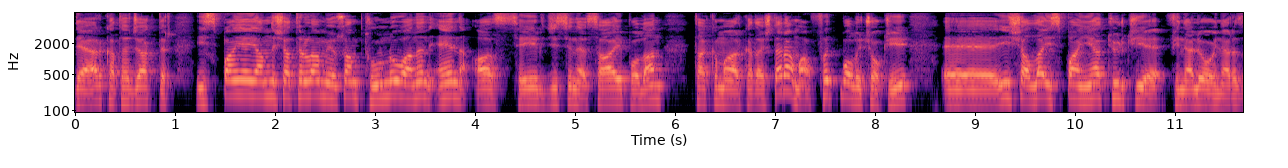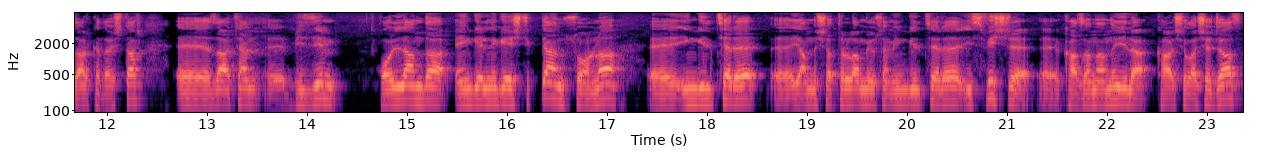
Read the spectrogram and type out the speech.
değer katacaktır. İspanya yanlış hatırlamıyorsam turnuvanın en az seyircisine sahip olan takımı arkadaşlar ama futbolu çok iyi. Ee, inşallah İspanya Türkiye finali oynarız arkadaşlar. Ee, zaten e, bizim Hollanda engelini geçtikten sonra e, İngiltere e, yanlış hatırlamıyorsam İngiltere İsviçre e, kazananıyla karşılaşacağız.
